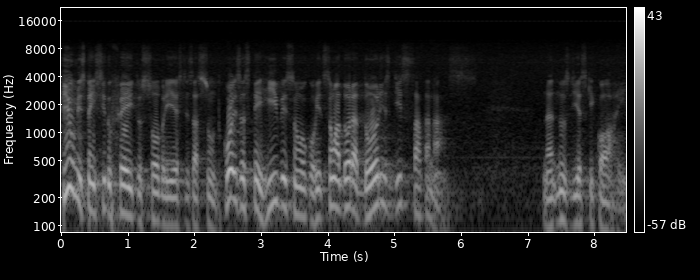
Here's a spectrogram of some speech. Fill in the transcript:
Filmes têm sido feitos sobre estes assuntos. Coisas terríveis são ocorridas. São adoradores de Satanás né, nos dias que correm.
